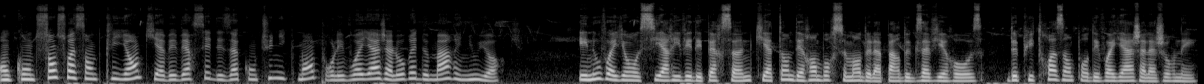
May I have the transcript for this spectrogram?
On compte 160 clients qui avaient versé des acomptes uniquement pour les voyages à Lorée de Mar et New York. Et nous voyons aussi arriver des personnes qui attendent des remboursements de la part de Xavier Rose, depuis trois ans pour des voyages à la journée.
